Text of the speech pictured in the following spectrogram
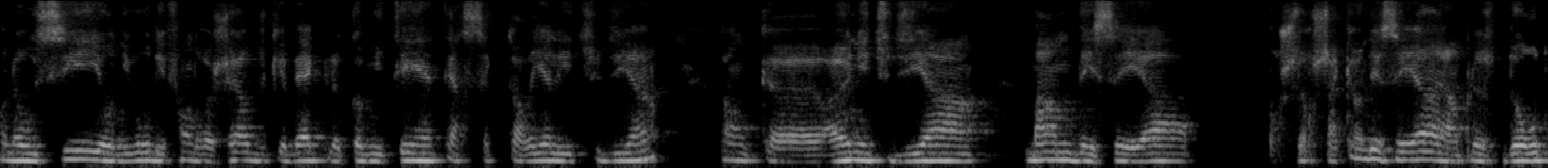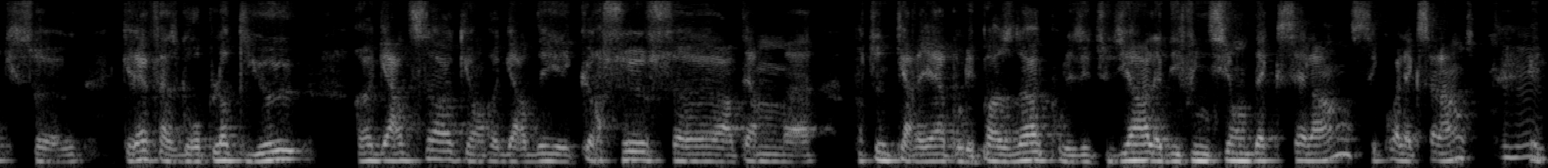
On a aussi, au niveau des fonds de recherche du Québec, le comité intersectoriel étudiant. Donc, euh, un étudiant membre des CA sur chacun des CA et en plus d'autres qui se greffent à ce groupe-là qui, eux, regardent ça, qui ont regardé les cursus euh, en termes euh, toute une carrière pour les postdocs, pour les étudiants, la définition d'excellence. C'est quoi l'excellence? Mm-hmm.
